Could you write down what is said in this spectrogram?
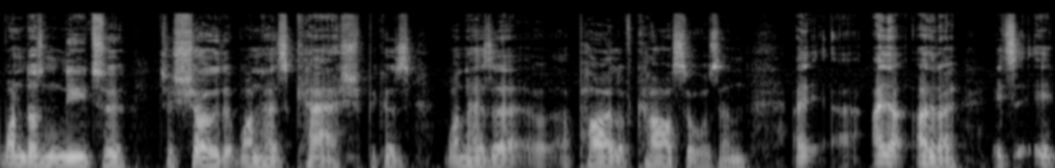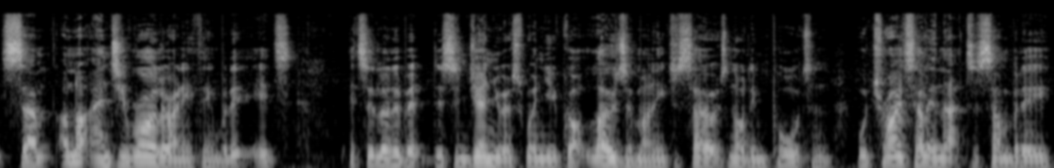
one doesn't need to to show that one has cash because one has a, a pile of castles and I, I, I don't know. It's it's um, I'm not anti-royal or anything but it, it's it's a little bit disingenuous when you've got loads of money to say oh, it's not important. We'll try telling that to somebody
